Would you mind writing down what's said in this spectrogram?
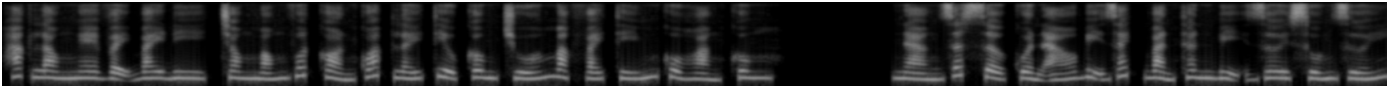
Hắc Long nghe vậy bay đi, trong móng vuốt còn quắp lấy tiểu công chúa mặc váy tím của Hoàng cung. Nàng rất sợ quần áo bị rách bản thân bị rơi xuống dưới.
